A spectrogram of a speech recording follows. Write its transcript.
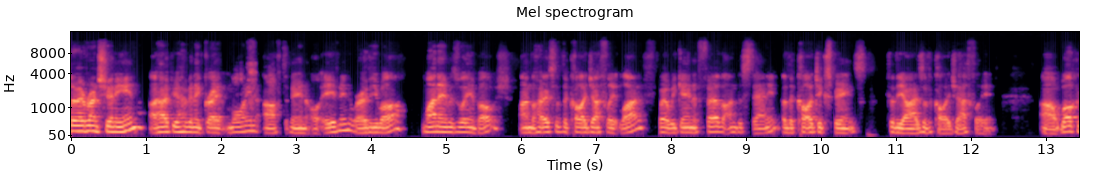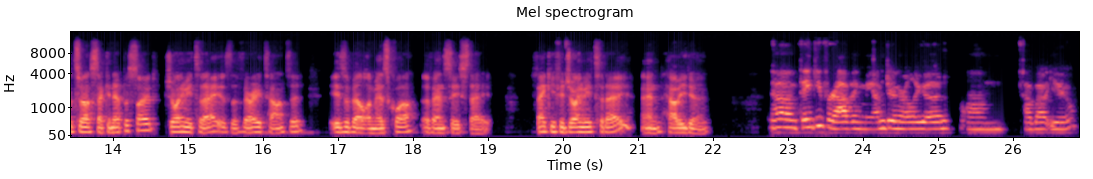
to everyone tuning in. I hope you're having a great morning, afternoon, or evening, wherever you are. My name is William Bolch. I'm the host of the College Athlete Life, where we gain a further understanding of the college experience through the eyes of a college athlete. Uh, welcome to our second episode. Joining me today is the very talented Isabel Amezcua of NC State. Thank you for joining me today, and how are you doing? Um, thank you for having me. I'm doing really good. Um, how about you?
